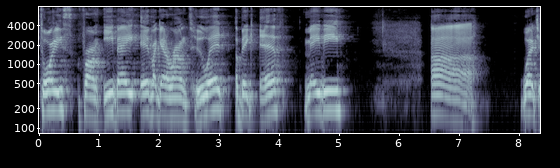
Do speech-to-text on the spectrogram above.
toys from eBay if I get around to it. A big if, maybe. Uh, which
